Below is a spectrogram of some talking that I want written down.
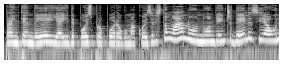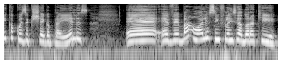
para entender e aí depois propor alguma coisa. Eles estão lá no, no ambiente deles e a única coisa que chega para eles é, é ver, bah, olha esse influenciador aqui,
